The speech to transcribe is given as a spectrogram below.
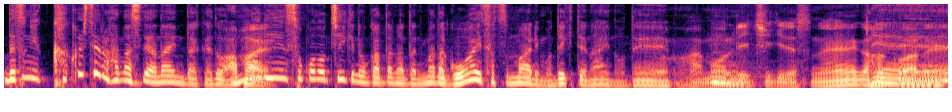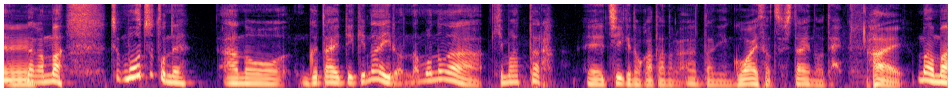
別に隠してる話ではないんだけど、あんまりそこの地域の方々にまだご挨拶回りもできてないので。はい、もう律儀ですね、画伯はね。えー、だからまあ、ちょもうちょっとね、あの、具体的ないろんなものが決まったら、えー、地域の方々にご挨拶したいので、はい、まあま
